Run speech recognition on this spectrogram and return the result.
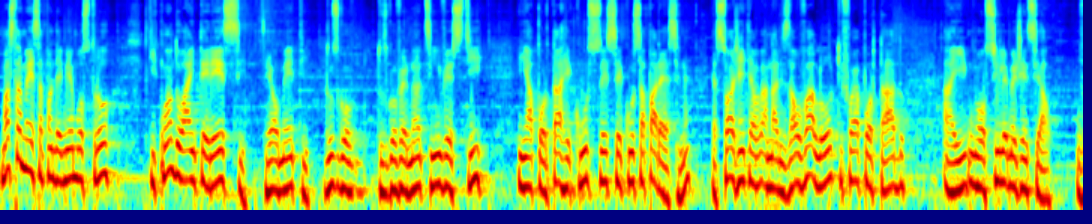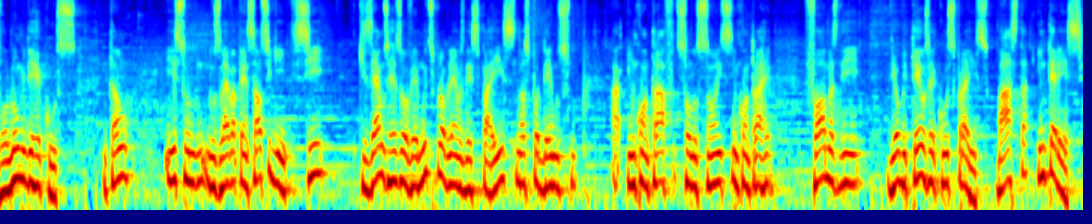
Mas também essa pandemia mostrou que quando há interesse realmente dos, go dos governantes em investir, em aportar recursos, esses recursos aparecem, né? É só a gente analisar o valor que foi aportado aí no auxílio emergencial, o volume de recursos. Então, isso nos leva a pensar o seguinte: se quisermos resolver muitos problemas desse país, nós podemos ah, encontrar soluções, encontrar formas de, de obter os recursos para isso. Basta interesse.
